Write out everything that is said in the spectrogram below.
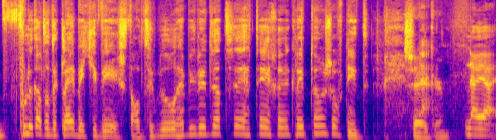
voel ik altijd een klein beetje weerstand. Ik bedoel, hebben jullie dat eh, tegen crypto's of niet? Zeker. Nou, ja,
